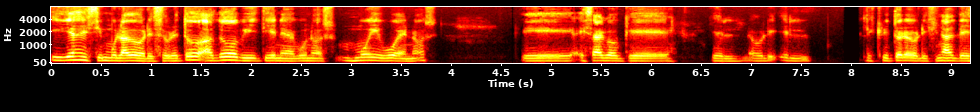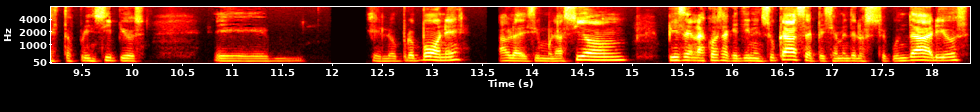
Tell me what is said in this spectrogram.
ideas de simuladores, sobre todo Adobe tiene algunos muy buenos. Eh, es algo que el, el, escritor original de estos principios eh, eh, lo propone habla de simulación, piensa en las cosas que tiene en su casa, especialmente los secundarios.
